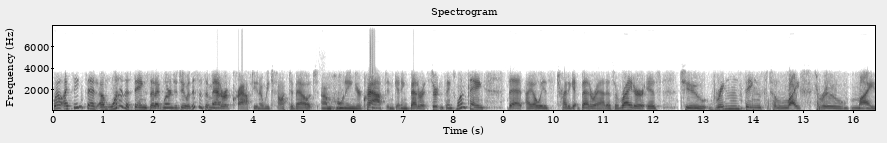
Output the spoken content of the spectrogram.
Well, I think that um, one of the things that I've learned to do, and this is a matter of craft. You know, we talked about um, honing your craft and getting better at certain things. One thing that I always try to get better at as a writer is to bring things to life through my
